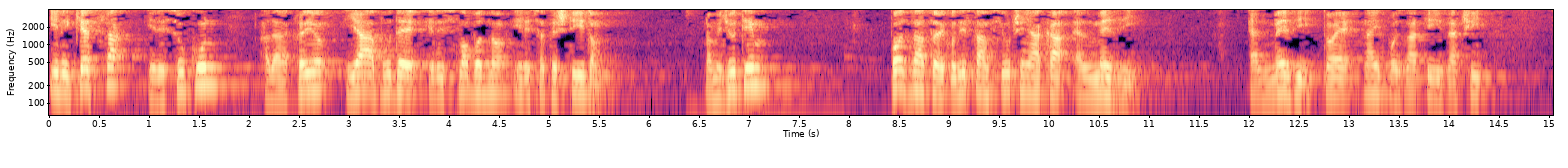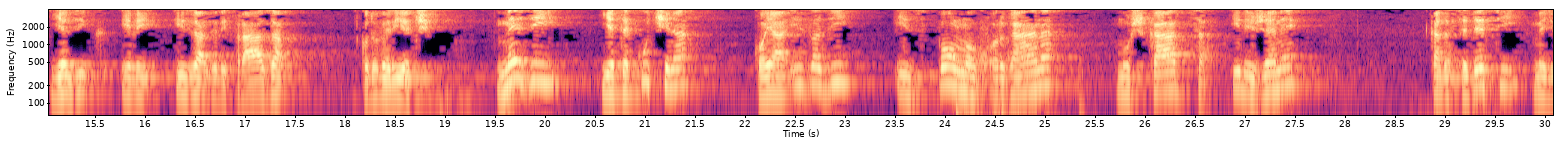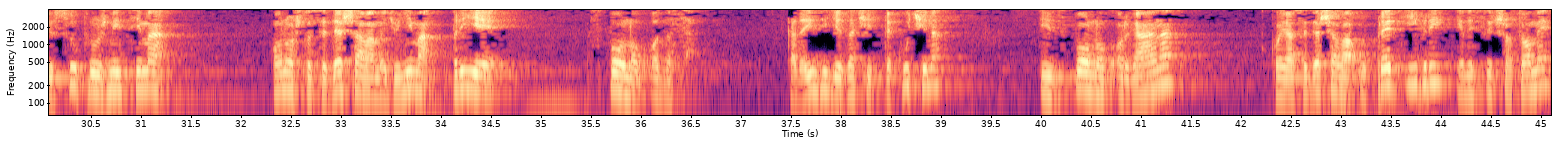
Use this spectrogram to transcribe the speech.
ili kesra ili sukun, a da na kraju ja bude ili slobodno ili sa teštidom. No međutim, poznato je kod islamskih učenjaka el mezi. El mezi, to je najpoznatiji, znači, jezik ili izraz ili fraza kod ove riječi. Mezi je tekućina koja izlazi iz polnog organa muškarca ili žene kada se desi među supružnicima ono što se dešava među njima prije spolnog odnosa. Kada iziđe, znači, tekućina iz spolnog organa koja se dešava u predigri ili slično tome,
